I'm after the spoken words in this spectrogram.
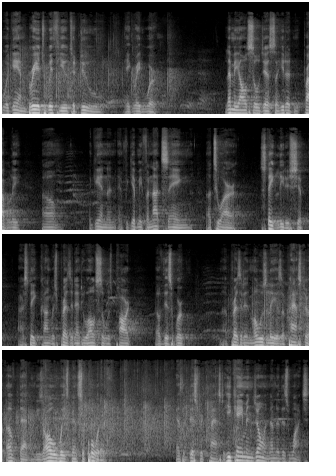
who, again, bridge with you to do a great work. Let me also just, so he doesn't probably, um, again, and, and, forgive me for not saying uh, to our state leadership, our state Congress president, who also was part of this work. Uh, president Mosley is a pastor of that, and he's always been supportive as a district pastor. He came and joined under this watch.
